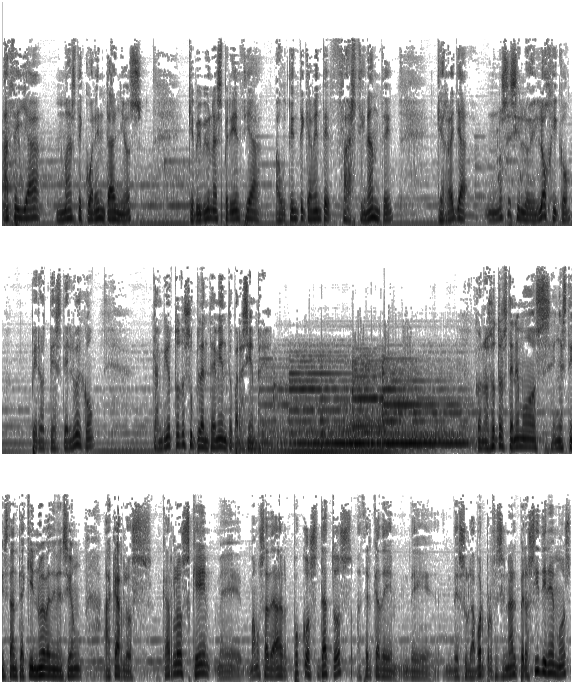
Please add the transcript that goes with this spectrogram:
Hace ya más de 40 años que vivió una experiencia auténticamente fascinante que raya, no sé si lo ilógico, pero desde luego cambió todo su planteamiento para siempre. Con nosotros tenemos en este instante aquí en Nueva Dimensión a Carlos. Carlos que eh, vamos a dar pocos datos acerca de, de, su labor profesional, pero sí diremos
